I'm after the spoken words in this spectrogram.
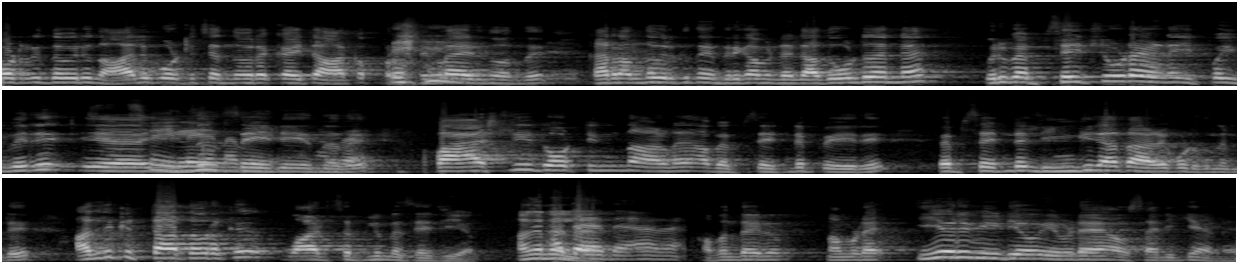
ഓർഡർ ചെയ്തവര് നാല് ബോട്ടിൽ ചെന്നവരൊക്കെ ആയിട്ട് ആകെ പ്രശ്നങ്ങളായിരുന്നു അന്ന്. കാരണം അന്ന് ഇവർക്ക് നിയന്ത്രിക്കാൻ പറ്റില്ല. അതുകൊണ്ട് തന്നെ ഒരു വെബ്സൈറ്റിലൂടെയാണ് ഇപ്പൊ ഇവർ ഇത് സെയിൽ ചെയ്യുന്നത്. അപ്പൊ ആഷ്ലി ഡോട്ട് ഇൻ എന്നാണ് ആ വെബ്സൈറ്റിന്റെ പേര്. വെബ്സൈറ്റിന്റെ ലിങ്ക് ഞാൻ താഴെ കൊടുക്കുന്നുണ്ട്. അതിൽ കിട്ടാത്തവർക്ക് വാട്സപ്പിൽ മെസ്സേജ് ചെയ്യാം. അങ്ങനെയല്ലേ അതെ അപ്പൊ എന്തായാലും നമ്മുടെ ഈ ഒരു വീഡിയോ ഇവിടെ അവസാനിക്കുകയാണ്.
